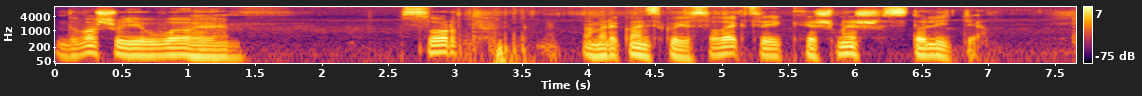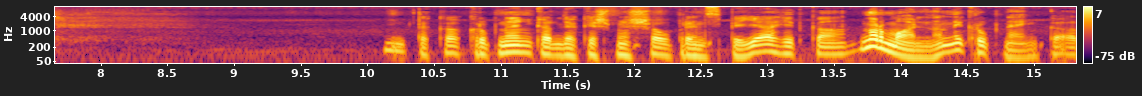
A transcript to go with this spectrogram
До вашої уваги сорт американської селекції кишмиш століття. Ну, Така крупненька для кишмиша, в принципі, ягідка. Нормальна, не крупненька,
